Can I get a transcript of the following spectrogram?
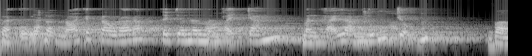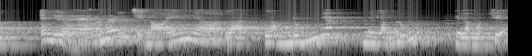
là tuổi Dạ. thân nói cái câu đó đó thế cho nên mình phải tránh mình phải làm đúng chuẩn Vâng, em hiểu Là mấy- chị nói ờ, là làm đúng nhá, mình làm đúng thì là một chuyện.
